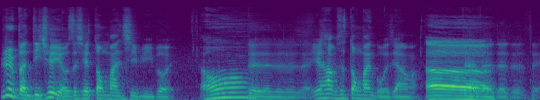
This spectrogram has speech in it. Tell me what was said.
日本的确有这些动漫系 B Boy。哦，对对对对对，因为他们是动漫国家嘛。呃，对对对对对。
